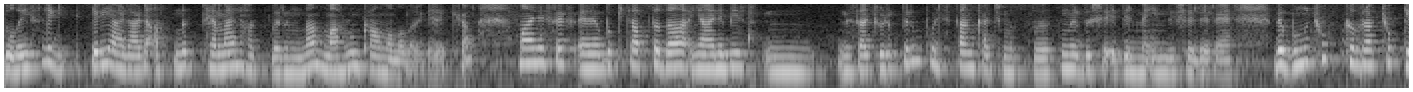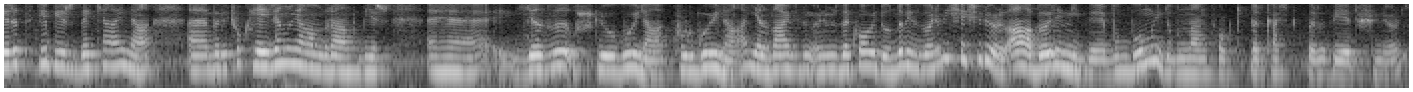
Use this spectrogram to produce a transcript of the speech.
Dolayısıyla gittikleri yerlerde aslında temel haklarından mahrum kalmamaları gerekiyor. Maalesef e, bu kitapta da yani biz mesela çocukların polisten kaçması, sınır dışı edilme endişeleri ve bunu çok kıvrak, çok yaratıcı bir zekayla e, böyle çok heyecan uyandıran bir yazı üslubuyla, kurguyla yazar bizim önümüze koyduğunda biz böyle bir şaşırıyoruz. Aa böyle miydi? Bu, bu muydu bundan korktukları, kaçtıkları diye düşünüyoruz.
